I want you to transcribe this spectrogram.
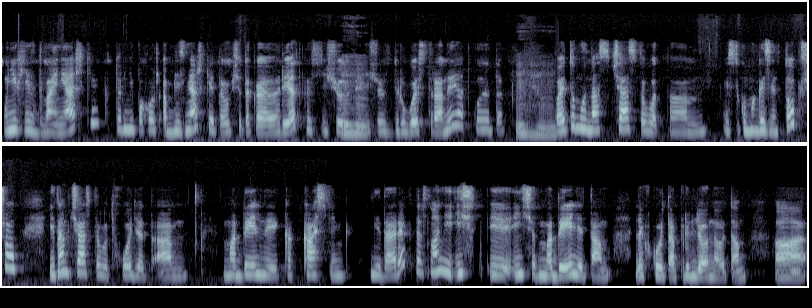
у них есть двойняшки, которые не похожи, а близняшки это вообще такая редкость еще, uh-huh. еще с другой стороны откуда-то. Uh-huh. Поэтому у нас часто вот есть такой магазин Top Shop, и там часто вот ходят модельные, как кастинг, не директор, но они ищут, и, ищут модели там для какой-то определенного там э,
